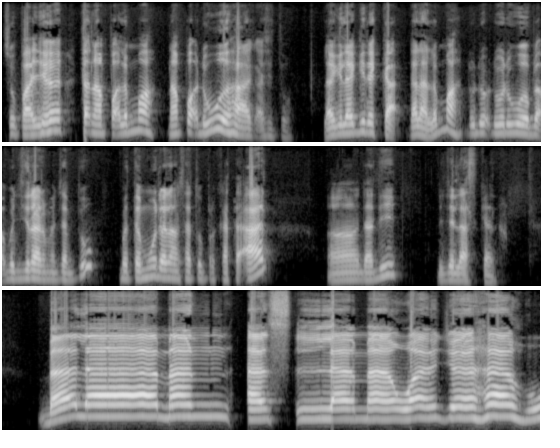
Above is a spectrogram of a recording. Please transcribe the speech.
Supaya tak nampak lemah. Nampak dua ha kat situ. Lagi-lagi dekat. Dalam lemah. Duduk dua-dua pula berjiran macam tu. Bertemu dalam satu perkataan. Uh, jadi dijelaskan. Bala man aslama wajahahu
